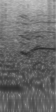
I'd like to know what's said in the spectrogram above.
Thank you.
